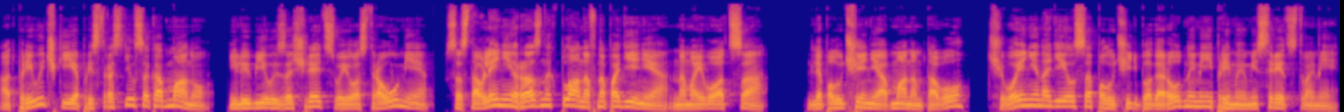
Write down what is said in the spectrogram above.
От привычки я пристрастился к обману и любил изощрять свое остроумие в составлении разных планов нападения на моего отца для получения обманом того, чего я не надеялся получить благородными и прямыми средствами.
